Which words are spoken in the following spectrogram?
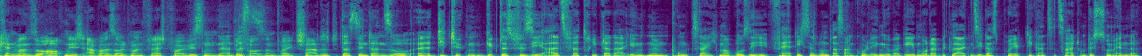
Kennt man so auch nicht, aber sollte man vielleicht vorher wissen, Na, bevor so ein Projekt startet. Das sind dann so äh, die Tücken. Gibt es für Sie als Vertriebler da irgendeinen Punkt, sage ich mal, wo Sie fertig sind und das an Kollegen übergeben oder begleiten Sie das Projekt die ganze Zeit und bis zum Ende?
